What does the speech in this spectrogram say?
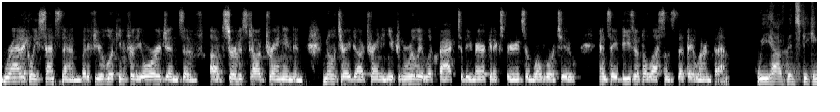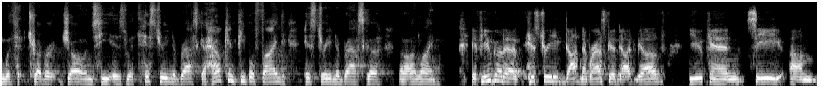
radically since then. But if you're looking for the origins of, of service dog training and military dog training, you can really look back to the American experience in World War II and say these are the lessons that they learned then. We have been speaking with Trevor Jones. He is with History Nebraska. How can people find History Nebraska uh, online? If you go to history.nebraska.gov, you can see um,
